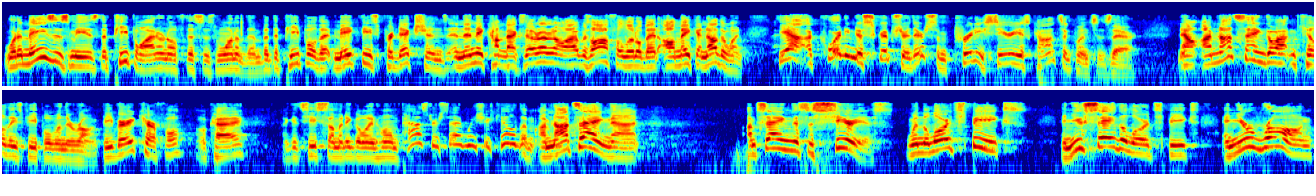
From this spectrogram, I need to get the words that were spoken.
What amazes me is the people, I don't know if this is one of them, but the people that make these predictions and then they come back and say, oh, no, no, I was off a little bit, I'll make another one. Yeah, according to Scripture, there's some pretty serious consequences there. Now, I'm not saying go out and kill these people when they're wrong. Be very careful, okay? I could see somebody going home, Pastor said we should kill them. I'm not saying that. I'm saying this is serious. When the Lord speaks, and you say the Lord speaks, and you're wrong,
